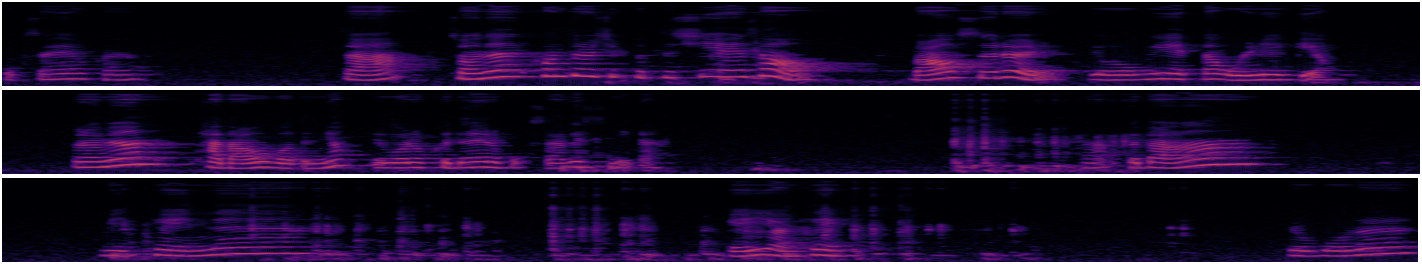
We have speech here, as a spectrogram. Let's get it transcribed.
복사해볼까요? 자, 저는 컨트롤 시프트 C에서 마우스를 여기에 딱 올릴게요. 그러면 다 나오거든요. 이거를 그대로 복사하겠습니다. 자, 그 다음 밑에 있는 A한테 요거를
